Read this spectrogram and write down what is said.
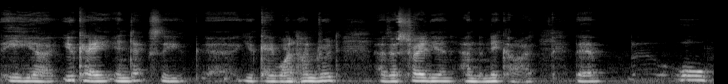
The uh, UK index, the UK uh, 100, uh, the Australian, and the Nikkei, they're all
